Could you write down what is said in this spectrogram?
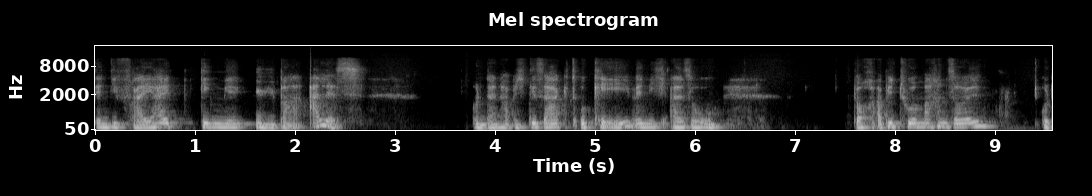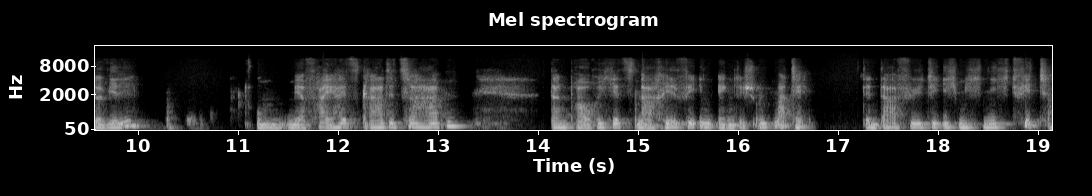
denn die Freiheit ging mir über alles. Und dann habe ich gesagt, okay, wenn ich also doch Abitur machen soll oder will, um mehr Freiheitsgrade zu haben, dann brauche ich jetzt Nachhilfe in Englisch und Mathe. Denn da fühlte ich mich nicht fit.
